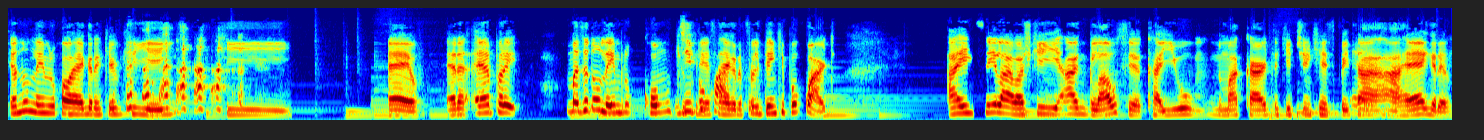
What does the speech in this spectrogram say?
eu não lembro qual regra que eu criei. Que. É, era, era pra. Mas eu não lembro como que eu criei essa regra. Eu falei, tem que ir pro quarto. Aí, sei lá, eu acho que a Gláucia caiu numa carta que tinha que respeitar É. a regra.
